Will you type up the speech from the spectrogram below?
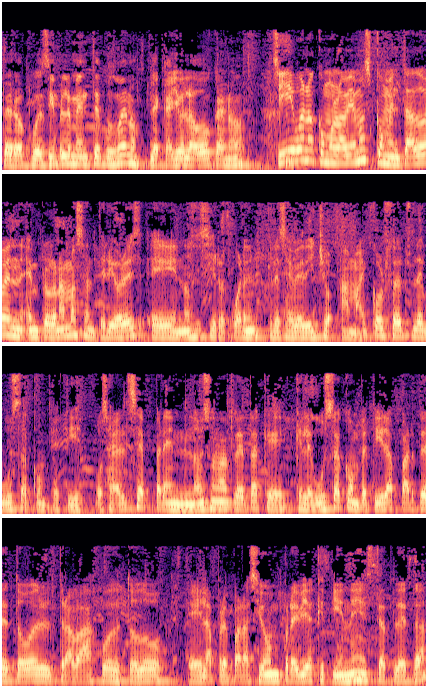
pero pues simplemente, pues bueno, le cayó la boca, ¿no? Sí, bueno, como lo habíamos comentado en, en programas anteriores, eh, no sé si recuerden que les había dicho, a Michael Phelps le gusta competir. O sea, él se prende, ¿no? Es un atleta que, que le gusta competir, aparte de todo el trabajo, de todo eh, la preparación previa que tiene este atleta.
